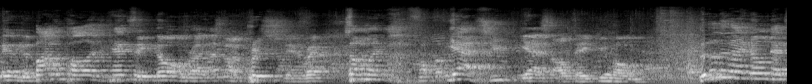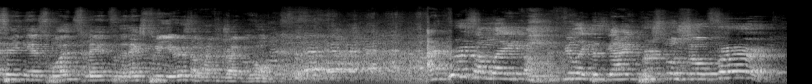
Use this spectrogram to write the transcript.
mean, the Bible college, you can't say no, right? That's not Christian, right? So I'm like, yes, you, yes, I'll take you home. Little did I know that saying yes once meant for the next three years, I would have to drive you home. At first, I'm like, oh, I feel like this guy's personal chauffeur.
